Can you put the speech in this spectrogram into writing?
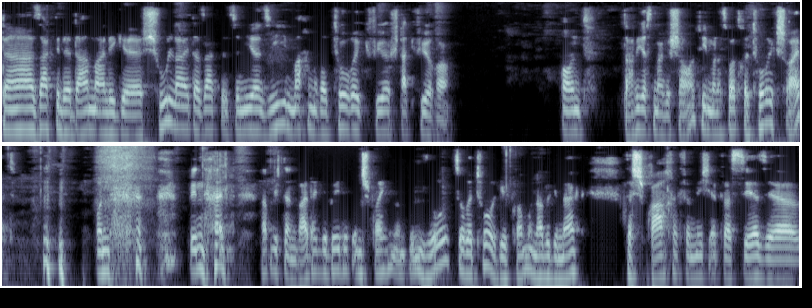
da sagte der damalige Schulleiter, sagte zu mir, Sie machen Rhetorik für Stadtführer. Und da habe ich erst mal geschaut, wie man das Wort Rhetorik schreibt. und bin dann, habe mich dann weitergebildet entsprechend und bin so zur Rhetorik gekommen und habe gemerkt, dass Sprache für mich etwas sehr, sehr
